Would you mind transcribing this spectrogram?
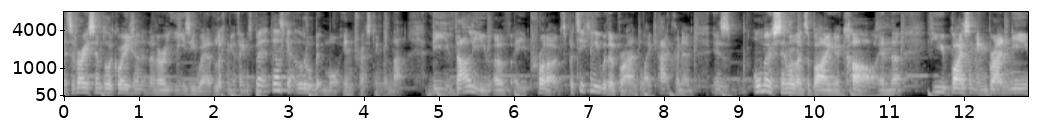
It's a very simple equation and a very easy way of looking at things, but it does get a little bit more interesting than that. The value of a product, particularly with a brand like Acronym, is almost similar to buying a car in that if you buy something brand new,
